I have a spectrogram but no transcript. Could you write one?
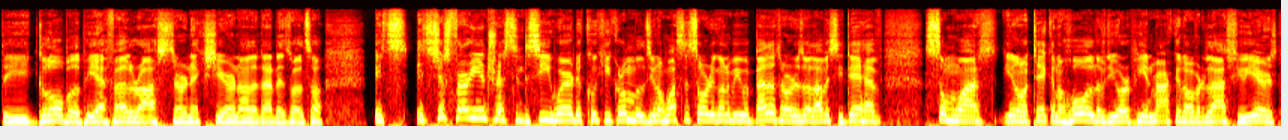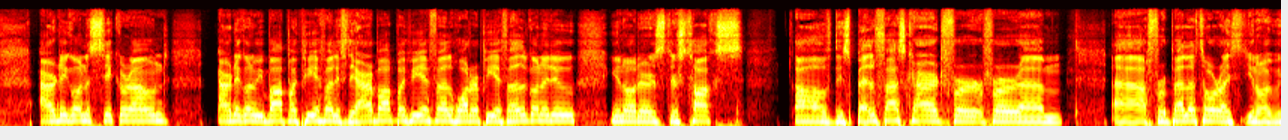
the global PFL roster next year and all of that as well. So it's it's just very interesting to see where the cookie crumbles. You know, what's the story going to be with Bellator as well? Obviously, they have somewhat you know taken a hold of the European market over the last few years. Are they going to stick around? are they going to be bought by PFL? If they are bought by PFL, what are PFL going to do? You know, there's there's talks of this Belfast card for for um uh for Bellator. I you know we,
